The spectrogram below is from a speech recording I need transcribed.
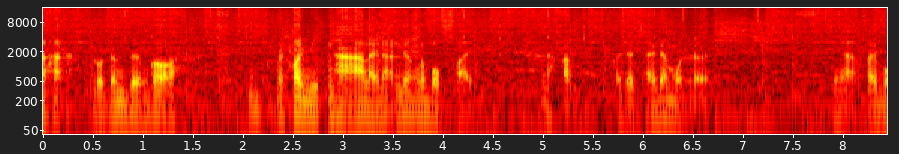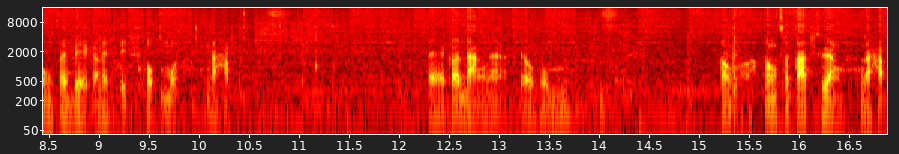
นะฮะ รถเดิมๆก็ไม่ค่อยมีปัญหาอะไรนะ เรื่องระบบไฟนะครับ ก็จะใช้ได้หมดเลยเนี่ยไฟบงไฟเบรกอะไรติดครบหมดนะครับ แต่ก็ดังนะ เดี๋ยวผมต้องต้องสตาร์ทเครื่องนะครับ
